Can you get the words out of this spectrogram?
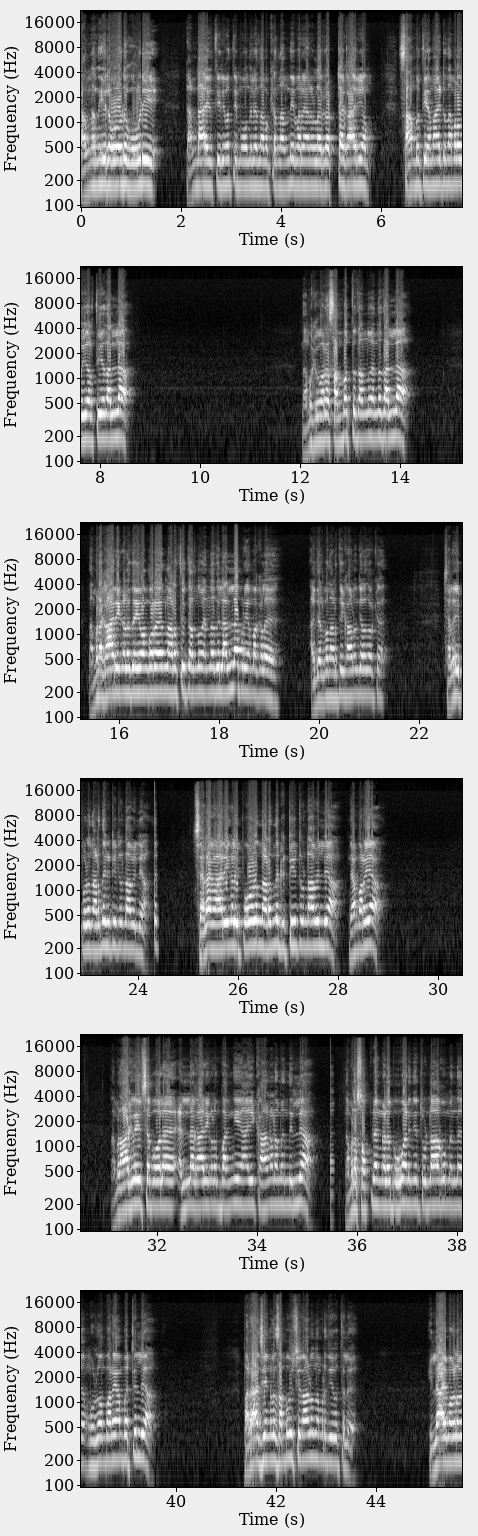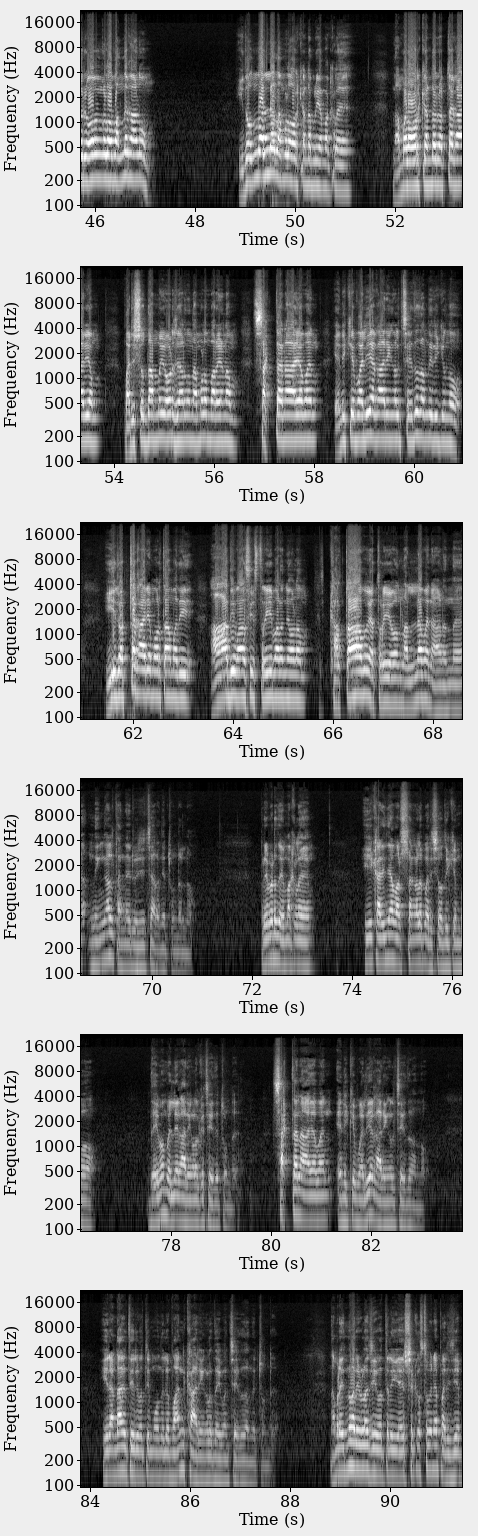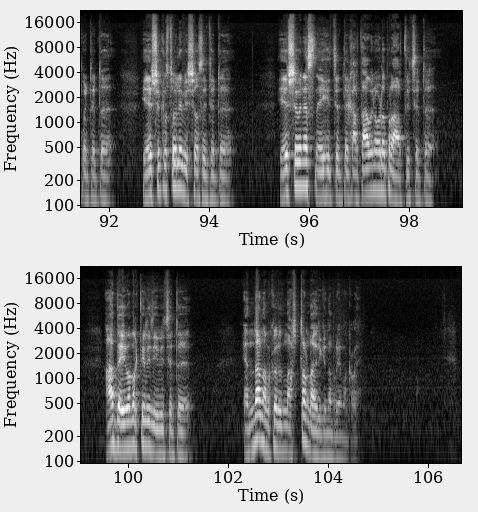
കണ്ണുനീരോടുകൂടി രണ്ടായിരത്തി ഇരുപത്തി മൂന്നിൽ നമുക്ക് നന്ദി പറയാനുള്ള ഒരൊറ്റ കാര്യം. സാമ്പത്തികമായിട്ട് നമ്മളെ ഉയർത്തിയതല്ല. നമുക്ക് കുറെ സമ്പത്ത് തന്നു എന്നതല്ല. നമ്മുടെ കാര്യങ്ങൾ ദൈവം കുറെ നടത്തി തന്നു എന്നതിലല്ല പ്രിയ മക്കളെ. അത് ചിലപ്പോൾ നടത്തി കാണും ചിലതൊക്കെ. ചില ഇപ്പോഴും നടന്നു കിട്ടിയിട്ടുണ്ടാവില്ല. ചില കാര്യങ്ങൾ ഇപ്പോഴും നടന്ന് കിട്ടിയിട്ടുണ്ടാവില്ല. ഞാൻ പറയാ നമ്മൾ ആഗ്രഹിച്ച പോലെ എല്ലാ കാര്യങ്ങളും ഭംഗിയായി കാണണമെന്നില്ല. നമ്മുടെ സ്വപ്നങ്ങൾ പൂവണിഞ്ഞിട്ടുണ്ടാകുമെന്ന് മുഴുവൻ പറയാൻ പറ്റില്ല. പരാജയങ്ങൾ സംഭവിച്ചു കാണും നമ്മുടെ ജീവിതത്തിൽ. ഇല്ലായ്മകളോ രോഗങ്ങളോ വന്നു കാണും. ഇതൊന്നല്ല നമ്മൾ ഓർക്കേണ്ട പ്രിയ മക്കളെ. നമ്മൾ ഓർക്കേണ്ട ഒരൊറ്റ കാര്യം പരിശുദ്ധ അമ്മയോട് ചേർന്ന് നമ്മളും പറയണം ശക്തനായവൻ എനിക്ക് വലിയ കാര്യങ്ങൾ ചെയ്തു തന്നിരിക്കുന്നു. ഈ ഒറ്റ കാര്യം ഓർത്താൽ മതി. ആദിവാസി സ്ത്രീ പറഞ്ഞോണം കർത്താവ് എത്രയോ നല്ലവനാണെന്ന് നിങ്ങൾ തന്നെ രുചിച്ചറിഞ്ഞിട്ടുണ്ടല്ലോ. പ്രിയപ്പെട്ട ദൈവമക്കളെ ഈ കഴിഞ്ഞ വർഷങ്ങൾ പരിശോധിക്കുമ്പോൾ ദൈവം വലിയ കാര്യങ്ങളൊക്കെ ചെയ്തിട്ടുണ്ട്. ശക്തനായവൻ എനിക്ക് വലിയ കാര്യങ്ങൾ ചെയ്തു തന്നു. ഈ രണ്ടായിരത്തി ഇരുപത്തി മൂന്നിൽ വൻ കാര്യങ്ങൾ ദൈവം ചെയ്തു തന്നിട്ടുണ്ട്. നമ്മുടെ ഇന്നു വരെയുള്ള ജീവിതത്തിൽ യേശുക്രിസ്തുവിനെ പരിചയപ്പെട്ടിട്ട് യേശുക്രിസ്തുവിനെ വിശ്വസിച്ചിട്ട് യേശുവിനെ സ്നേഹിച്ചിട്ട് കർത്താവിനോട് പ്രാർത്ഥിച്ചിട്ട് ആ ദൈവഭക്തിയിൽ ജീവിച്ചിട്ട് എന്താ നമുക്കൊരു നഷ്ടം ഉണ്ടായിരിക്കുന്ന പ്രിയമക്കളെ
